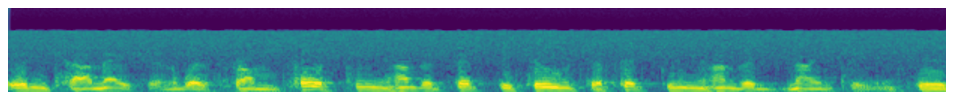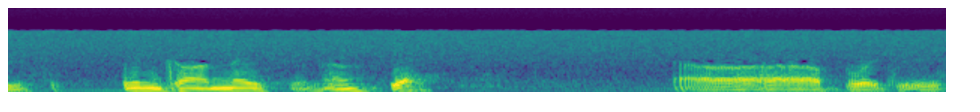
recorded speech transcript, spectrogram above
incarnation was from 1452 to 1519. His incarnation, huh? Yes. Ah, Bridges,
